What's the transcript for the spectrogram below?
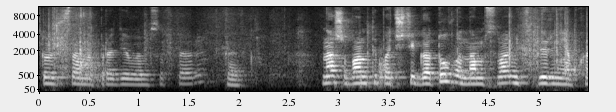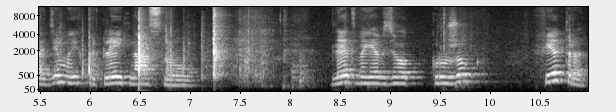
То же самое проделаем со вторым. Так. Наши банты почти готовы. Нам с вами теперь необходимо их приклеить на основу. Для этого я взяла кружок фетра.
